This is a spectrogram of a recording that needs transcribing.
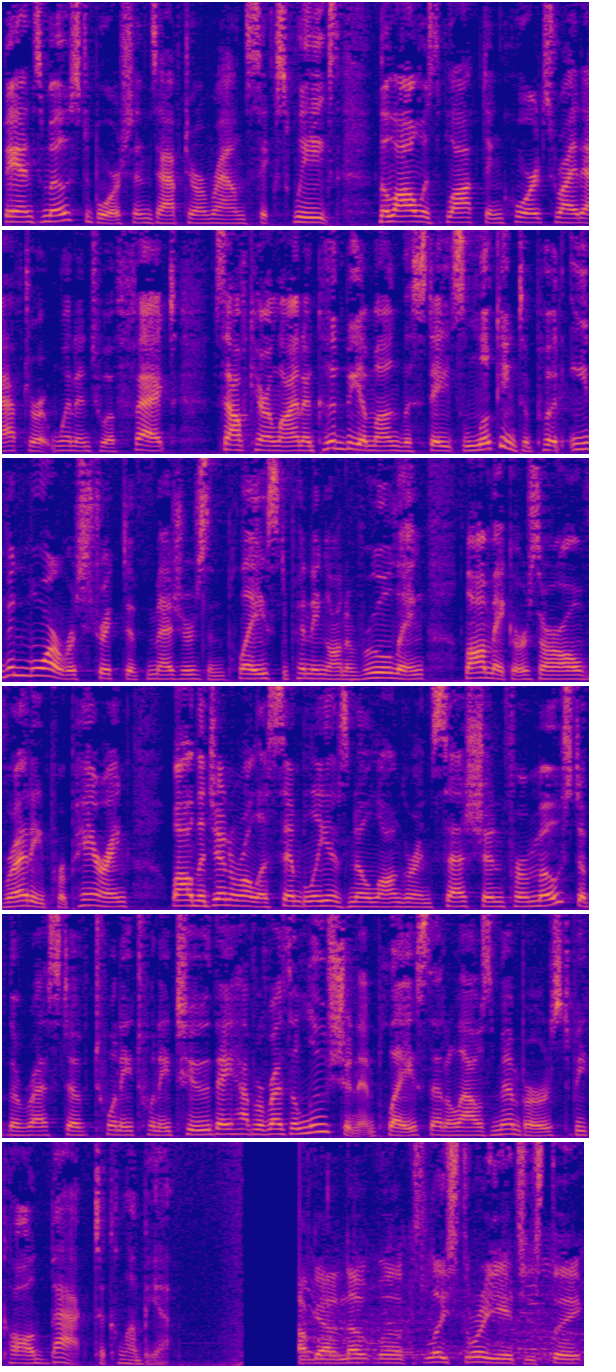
bans most abortions after around six weeks. The law was blocked in courts right after it went into effect. South Carolina could be among the states looking to put even more restrictive measures in place depending on a ruling. Lawmakers are already preparing. While the General Assembly is no longer in session for most of the rest of 2022, they have a resolution in place that allows members to be called back to Columbia. I've got a notebook, at least three inches thick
